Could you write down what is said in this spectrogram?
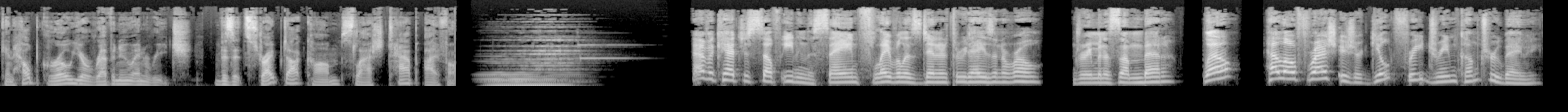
can help grow your revenue and reach, visit stripe.com slash tap iPhone. Ever catch yourself eating the same flavorless dinner three days in a row? Dreaming of something better? Well, HelloFresh is your guilt-free dream come true, baby.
